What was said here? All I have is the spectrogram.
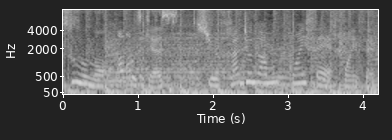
tout moment en podcast sur radionoirmout.fr.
